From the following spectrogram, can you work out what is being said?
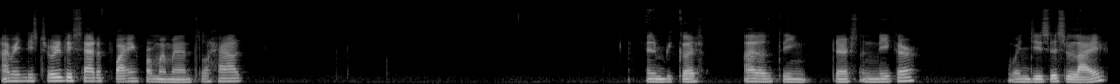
I mean it's really satisfying for my mental health. And because I don't think there's a nigger when Jesus alive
